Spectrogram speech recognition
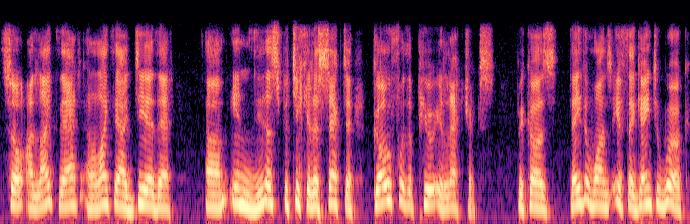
So I like that, and I like the idea that um, in this particular sector, go for the pure electrics because they're the ones, if they're going to work,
